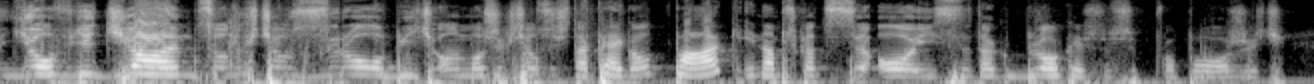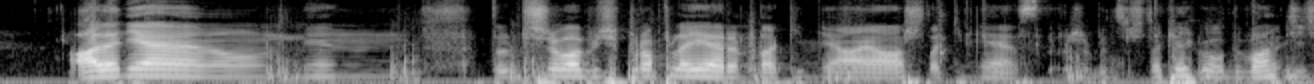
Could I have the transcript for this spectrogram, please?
Ja wiedziałem, co on chciał zrobić. On może chciał coś takiego, pak, i na przykład sy, o, i tak blok jeszcze szybko położyć. Ale nie, no, nie, to trzeba być pro playerem takim, nie, a ja aż takim nie jestem, żeby coś takiego odwalić.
